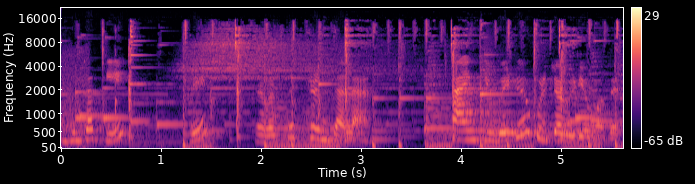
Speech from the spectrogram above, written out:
तुमचा केक हे व्यवस्थित ट्रिम झाला आहे थँक्यू भेटूया पुढच्या व्हिडिओमध्ये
